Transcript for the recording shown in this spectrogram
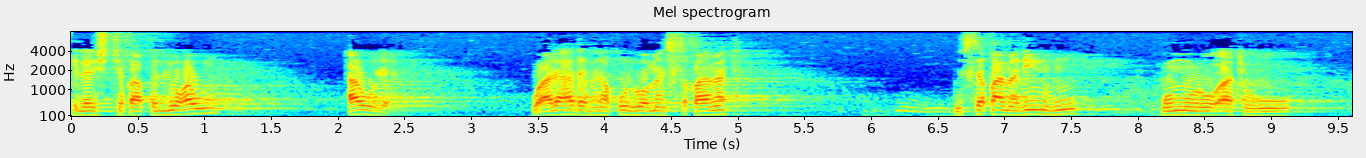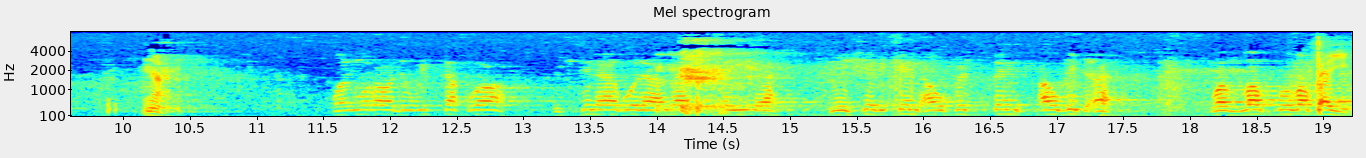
إلى الاشتقاق اللغوي أولى. وعلى هذا فنقول هو من استقامت استقام دينه ومروءته. نعم. والمراد بالتقوى اجتناب الأعمال السيئة من شرك أو فسق أو بدعة. والضبط ضبط. طيب.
